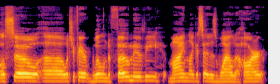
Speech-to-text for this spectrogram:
also, uh, what's your favorite Willem Dafoe movie? Mine, like I said, is Wild at Heart.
